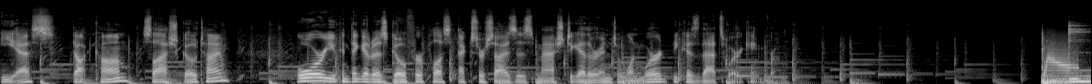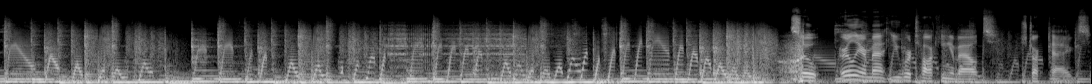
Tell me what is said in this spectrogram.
E S dot com slash go time. Or you can think of it as gopher plus exercises mashed together into one word because that's where it came from. So earlier, Mat, you were talking about struct tags,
